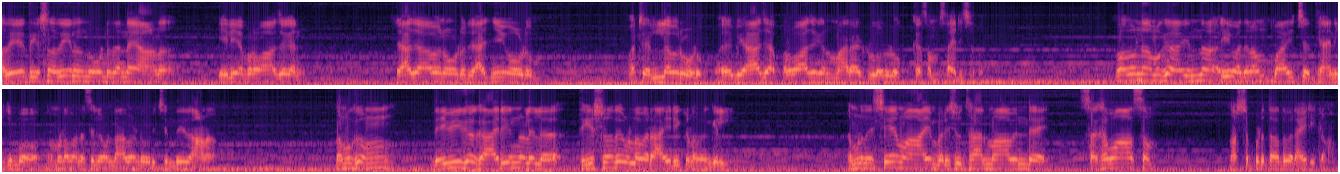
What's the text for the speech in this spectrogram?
അതേ തീഷ്ണതയിൽ നിന്നുകൊണ്ട് തന്നെയാണ് എലിയ പ്രവാചകൻ രാജാവിനോടും രാജ്ഞിയോടും മറ്റെല്ലാവരോടും വ്യാജ പ്രവാചകന്മാരായിട്ടുള്ളവരോടൊക്കെ സംസാരിച്ചത്. അപ്പോൾ അതുകൊണ്ട് നമുക്ക് ഇന്ന് ഈ വചനം വായിച്ച് ധ്യാനിക്കുമ്പോൾ നമ്മുടെ മനസ്സിൽ ഉണ്ടാവേണ്ട ഒരു ചിന്ത ഇതാണ്. നമുക്കും ദൈവിക കാര്യങ്ങളിൽ തീക്ഷ്ണതയുള്ളവരായിരിക്കണമെങ്കിൽ നമ്മൾ നിശ്ചയമായും പരിശുദ്ധാത്മാവിന്റെ സഹവാസം നഷ്ടപ്പെടുത്താത്തവരായിരിക്കണം.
